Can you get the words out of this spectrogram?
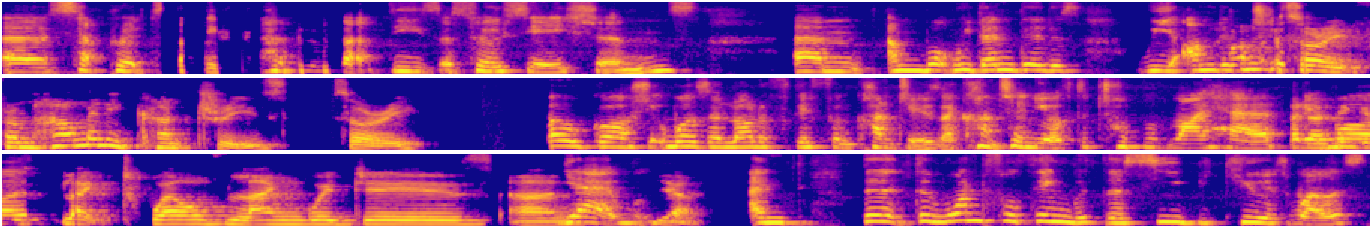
uh, separate studies that had looked at these associations. Um, and what we then did is we undertook. Sorry, from how many countries? Sorry. Oh gosh, it was a lot of different countries. I can't tell you off the top of my head, but I it was, it was like 12 languages and yeah, yeah. And the the wonderful thing with the CBQ as well is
